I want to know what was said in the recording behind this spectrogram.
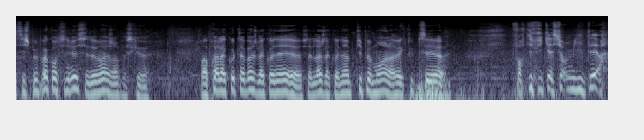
Si je peux pas continuer c'est dommage hein, parce que après la côte là-bas je la connais euh, celle-là je la connais un petit peu moins avec toutes ces fortifications militaires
